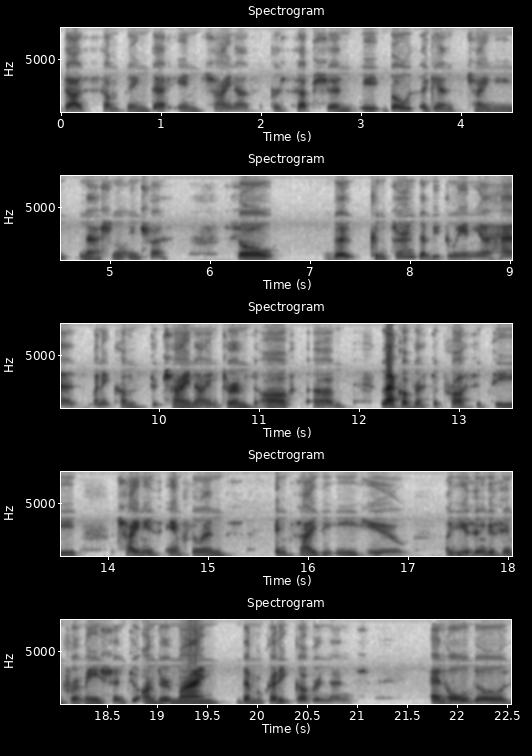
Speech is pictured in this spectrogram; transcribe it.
does something that in China's perception it goes against Chinese national interests. So the concerns that Lithuania has when it comes to China in terms of um, lack of reciprocity, Chinese influence inside the EU, uh, using this information to undermine democratic governance, and all those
